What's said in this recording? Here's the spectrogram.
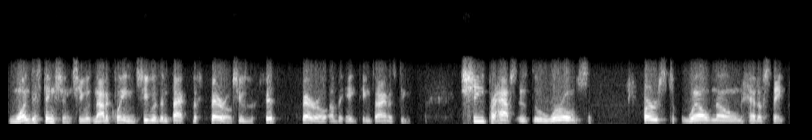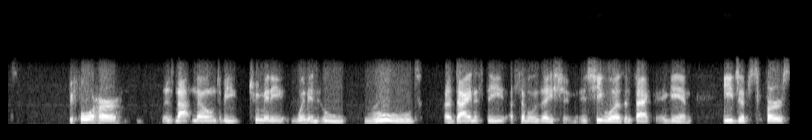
one distinction. She was not a queen. She was, in fact, the pharaoh. She was the fifth pharaoh of the 18th dynasty. She perhaps is the world's first well known head of state. Before her, there's not known to be too many women who ruled a dynasty, a civilization. And she was, in fact, again, Egypt's first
